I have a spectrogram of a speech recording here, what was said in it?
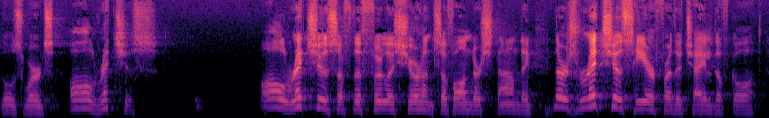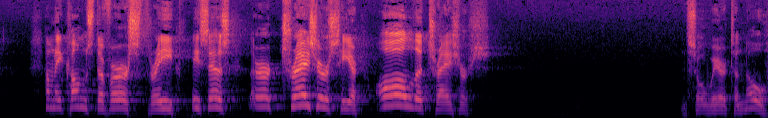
those words, all riches. All riches of the full assurance of understanding. There's riches here for the child of God. And when he comes to verse 3, he says, There are treasures here, all the treasures. And so we're to know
